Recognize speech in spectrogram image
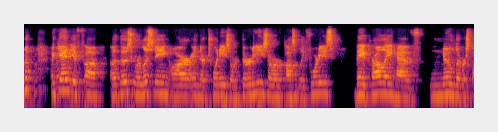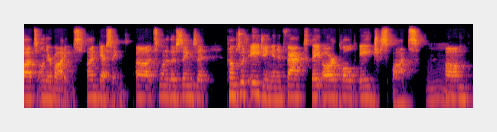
again, if uh, uh, those who are listening are in their 20s or 30s or possibly 40s, they probably have no liver spots on their bodies, I'm guessing. Uh, it's one of those things that comes with aging. And in fact, they are called age spots. Mm. Um,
